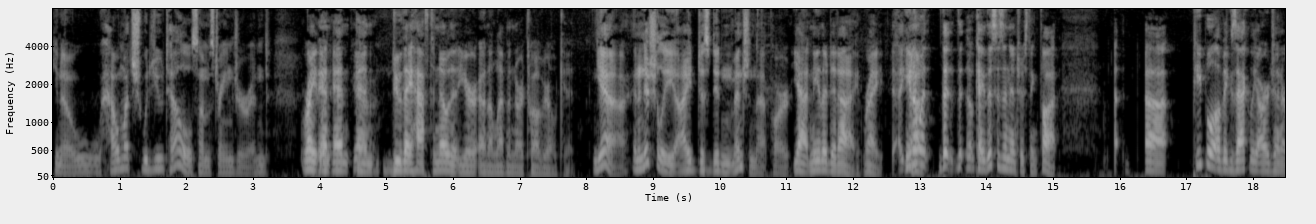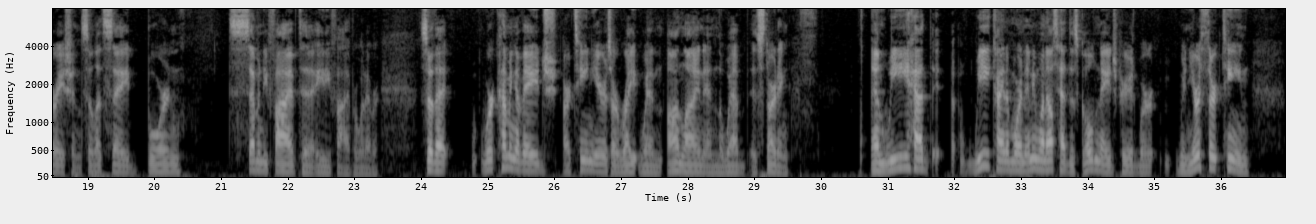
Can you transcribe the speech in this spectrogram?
you know, how much would you tell some stranger, and Right, What- and and yeah. and do they have to know that you're an 11 or 12 year old kid? yeah. And initially, I just didn't mention that part. Yeah, neither did I. Right. You Yeah. know what? Th- th- okay, this is an interesting thought. Uh, Uh, people of exactly our generation, so let's say born 75 to 85 or whatever, so that we're coming of age, our teen years are right when online and the web is starting. And we had, we kind of more than anyone else had this golden age period where when you're 13,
